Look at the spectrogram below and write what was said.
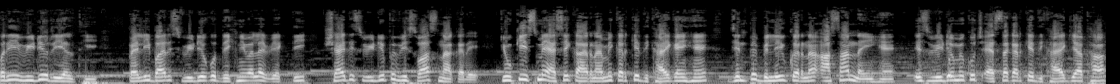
पर ये वीडियो रियल थी। पहली बार इस वीडियो को देखने वाला व्यक्ति शायद इस वीडियो पर विश्वास ना करे, क्योंकि इसमें ऐसे कारनामे करके दिखाए गए हैं, जिन पे बिलीव करना आसान नहीं है। इस वीडियो में कुछ ऐसा करके दिखाया गया था,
